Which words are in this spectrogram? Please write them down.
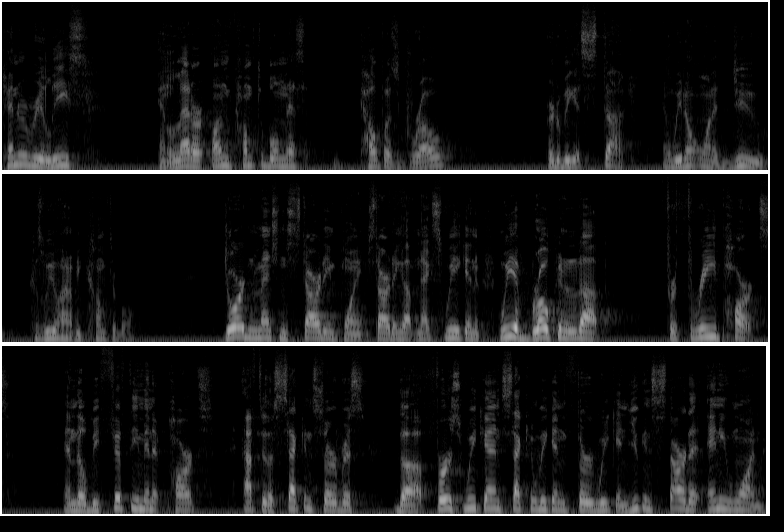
Can we release and let our uncomfortableness help us grow? Or do we get stuck and we don't want to do because we want to be comfortable? Jordan mentioned starting point starting up next week, and we have broken it up for three parts and there'll be 50 minute parts after the second service, the first weekend, second weekend, third weekend. You can start at any one.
